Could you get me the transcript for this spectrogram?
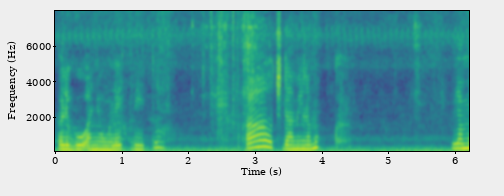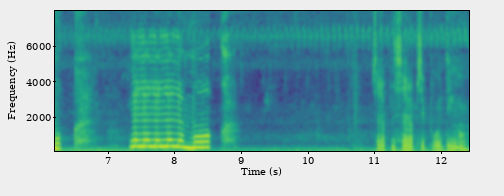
paliguan yung lake dito. Ouch! Daming lamok. Lamok. La la la la lamok. Sarap na sarap si pudding, oh.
